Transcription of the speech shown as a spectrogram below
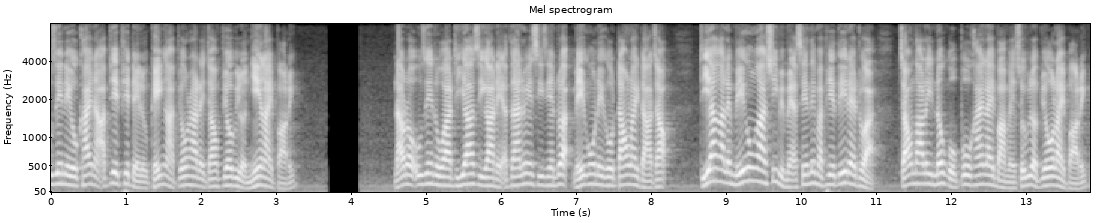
ဦးစင်းတွေကိုခိုင်းတာအပြစ်ဖြစ်တယ်လို့ဂိမ်းကပြောထားတဲ့အကြောင်းပြောပြီးတော့ညင်းလိုက်ပါတယ်။နောက်တော့ဦးစင်းတို့ဟာဒီယာစီကနေအတန်လွင့်အစီအစဉ်အတွက်မေကုန်းတွေကိုတောင်းလိုက်တာကြောင့်ဒီယာကလည်းမေကုန်းကရှိပေမဲ့အစင်းသိမဖြစ်သေးတဲ့အတွက် ចောင်းသားလေးနှုတ်ကိုပို့ခိုင်းလိုက်ပါမယ်ဆိုပြီးတော့ပြောလိုက်ပါတယ်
